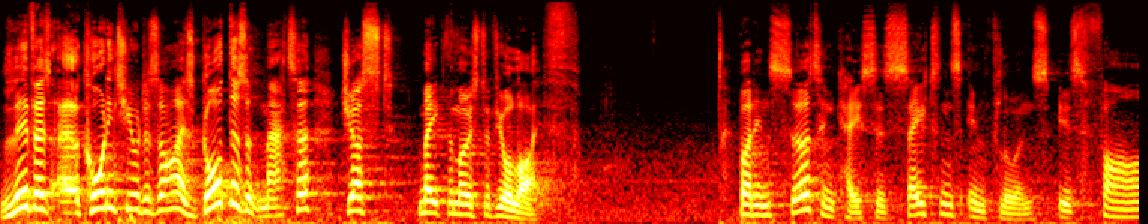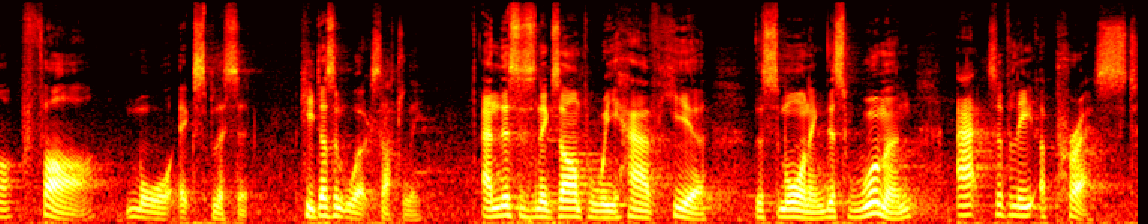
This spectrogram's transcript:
Live as, according to your desires. God doesn't matter, just make the most of your life. But in certain cases, Satan's influence is far, far more explicit. He doesn't work subtly. And this is an example we have here this morning. This woman actively oppressed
